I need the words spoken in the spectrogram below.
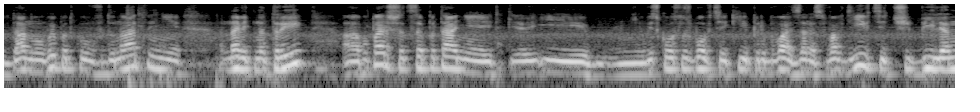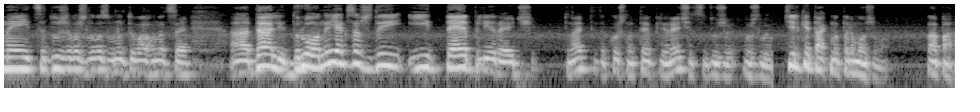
в даному випадку в донатині, навіть на три. По-перше, це питання і- і військовослужбовці, які перебувають зараз в Авдіївці чи біля неї. Це дуже важливо звернути увагу на це. А далі дрони, як завжди, і теплі речі. Донатьте також на теплі речі, це дуже важливо. Тільки так ми переможемо. Па-па.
